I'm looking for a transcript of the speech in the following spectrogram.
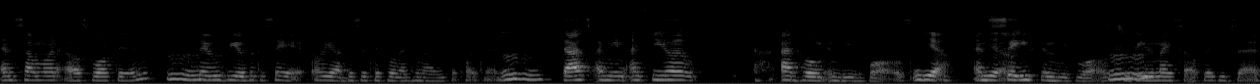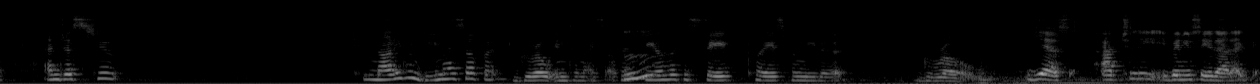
and someone else walked in, Mm-hmm. they would be able to say, "Oh yeah, this is Nicole and Sonali's apartment." Mm-hmm. That's I mean, I feel at home in these walls Yeah. and Yeah. safe in these walls to be myself, like you said, and just to not even be myself, but grow into myself. It Mhm. feels like a safe place for me to grow. Yes, actually, when you say that, like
